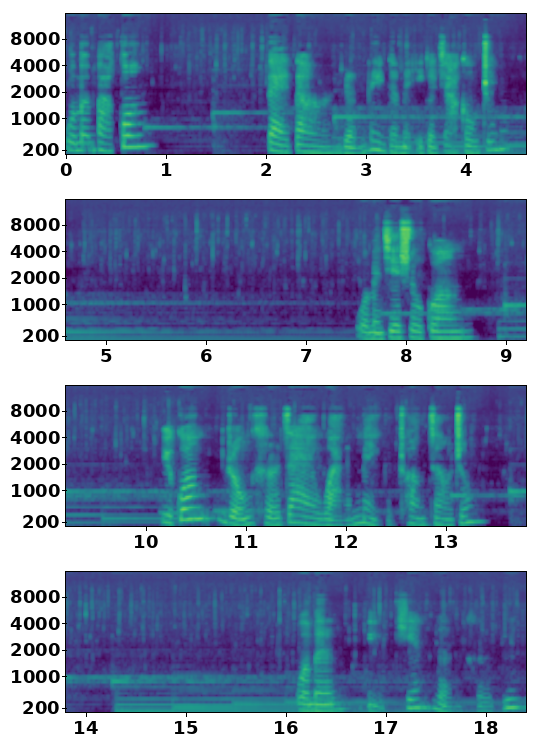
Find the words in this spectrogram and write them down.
我们把光带到人类的每一个架构中，我们接受光，与光融合在完美的创造中。我们与天人合一。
